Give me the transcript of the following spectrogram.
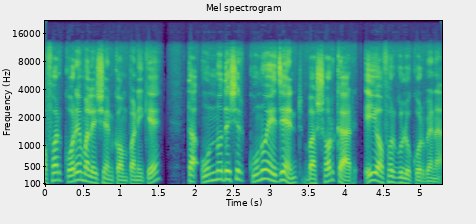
অফার করে মালয়েশিয়ান কোম্পানিকে, তা অন্য দেশের কোনো এজেন্ট বা সরকার এই অফারগুলো করবে না।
